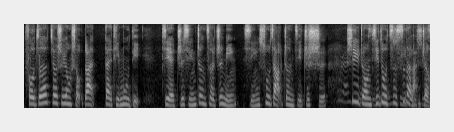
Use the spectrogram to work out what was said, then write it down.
否则就是用手段代替目的，借执行政策之名行塑造政绩之实。是一种极度自私的懒政，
